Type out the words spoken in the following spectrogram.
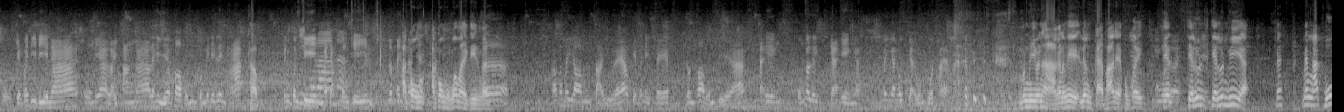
โอ้เก็บไว้ดีๆนะ องค์เนี้ยหลายตังค์นะอะไรอย่างเงี้ยพ่อผมเป็นคนไม่ได้เล่นพระครับ เป็นคนจีนมาจากเมืองจีน แล้วเป็นอากงอากงผมก็มาจากจีนเหมือนกัน เออเขาก็ไม่ยอมใส่อยู่แล้ว เก็บไว้ในเซฟ จนพ่อผมเสียแต่เอง ผมก็เลยแกะเองไง ไม่งั้นเขาแกะผมตัวแตก มันมีปัญหากันนะพี่ เรื่องแกะพระเนี่ยผมเคยเซียนเซียนรุ่นเซียนรุ่นพี่อะแม่งแม่งงัดปุ๊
